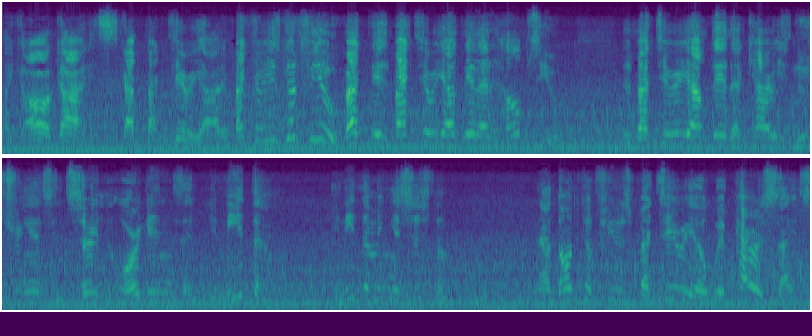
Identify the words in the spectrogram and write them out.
Like, oh God, it's got bacteria on it. Bacteria is good for you. Back, there's bacteria out there that helps you. There's bacteria out there that carries nutrients in certain organs, and you need them. You need them in your system. Now, don't confuse bacteria with parasites.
